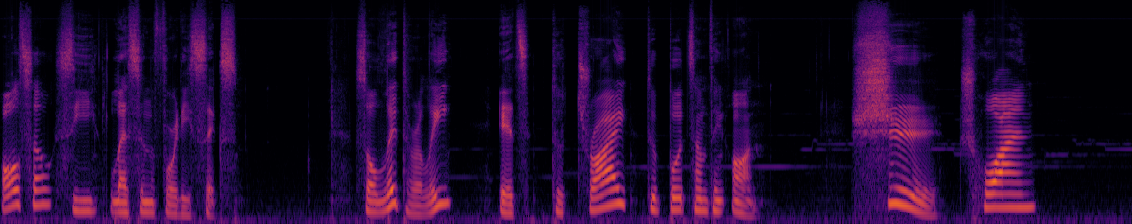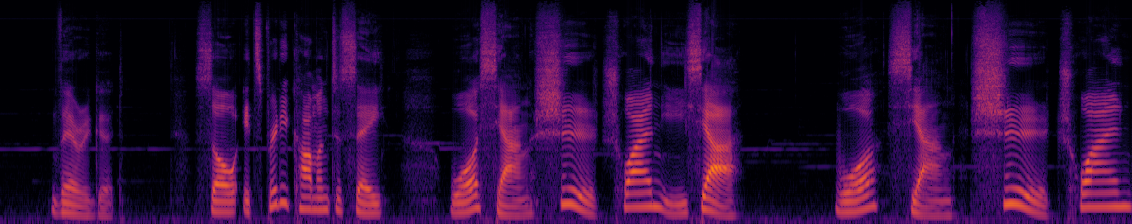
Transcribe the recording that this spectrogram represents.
Also see lesson 46. So literally, it's to try to put something on. 试穿. Very good. So it's pretty common to say 我想试穿一下。我想试穿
